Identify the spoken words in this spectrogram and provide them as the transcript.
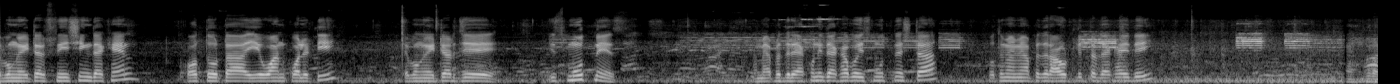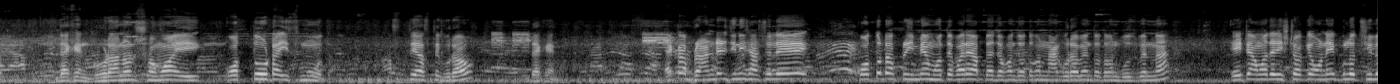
এবং এইটার ফিনিশিং দেখেন, কতটা এ ওয়ান কোয়ালিটি এবং এটার যে স্মুথনেস আমি আপনাদের এখনই দেখাবো স্মুথনেসটা প্রথমে আমি আপনাদের আউটলেটটা দেখাই দিই। দেখেন, ঘোরানোর সময় এই কতটা স্মুথ আস্তে আস্তে ঘোরাও। দেখেন, একটা ব্র্যান্ডের জিনিস আসলে কতটা প্রিমিয়াম হতে পারে, আপনার যখন যতক্ষণ না ঘোরাবেন ততক্ষণ বুঝবেন না। এটা আমাদের স্টকে অনেকগুলো ছিল,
